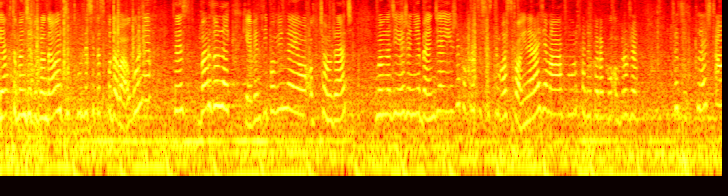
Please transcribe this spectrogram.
jak to będzie wyglądało i czy kurde się to spodoba. Ogólnie to jest bardzo lekkie, więc nie powinno ją obciążać. Mam nadzieję, że nie będzie i że po prostu się z tym oswoi. Na razie ma chmurka tylko taką obrożę przeciw kleszczom,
